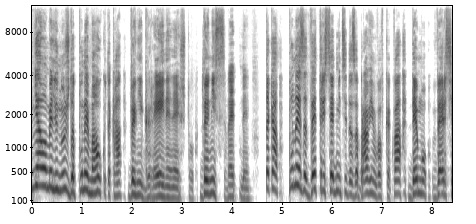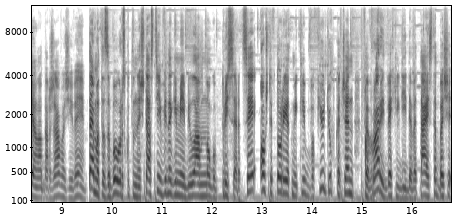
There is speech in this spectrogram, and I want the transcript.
Нямаме ли нужда поне малко така да ни грейне нещо, да ни светне? Така, поне за 2-3 седмици да забравим в каква демо версия на държава живеем. Темата за българското нещастие винаги ми е била много при сърце. Още вторият ми клип в YouTube, качен февруари 2019, беше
